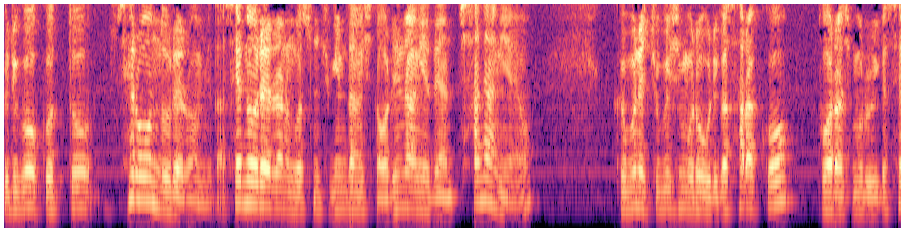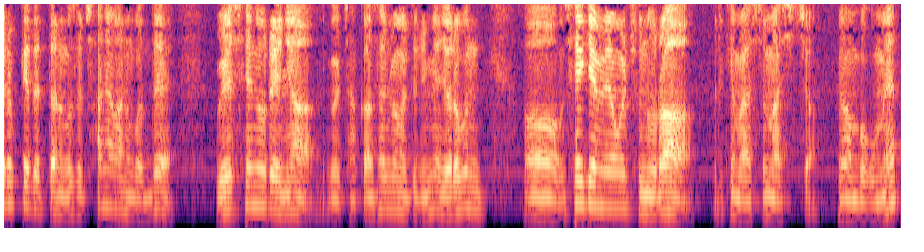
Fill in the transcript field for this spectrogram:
그리고 그것도 새로운 노래로 합니다. 새 노래라는 것은 죽임 당신 어린왕에 대한 찬양이에요. 그분의 죽으심으로 우리가 살았고 부활하심으로 우리가 새롭게 됐다는 것을 찬양하는 건데 왜 새 노래냐 이걸 잠깐 설명을 드리면 여러분 어, 새 계명을 주노라 이렇게 말씀하시죠. 요한복음에.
